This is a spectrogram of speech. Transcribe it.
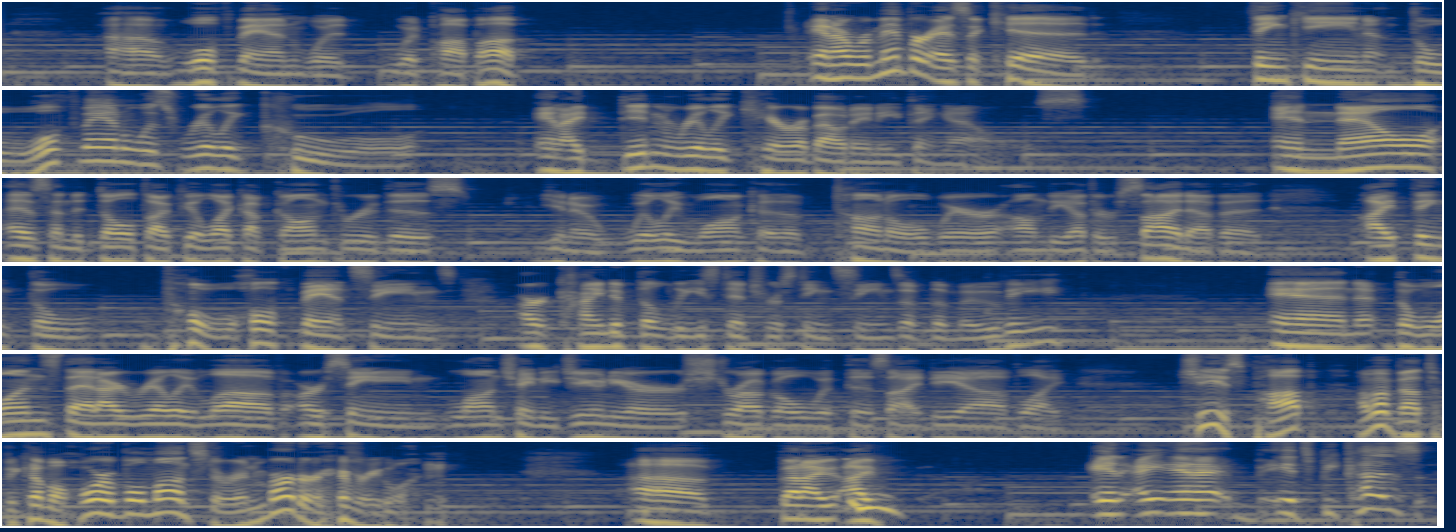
uh, Wolfman would would pop up. And I remember as a kid thinking the Wolfman was really cool, and I didn't really care about anything else. And now, as an adult, I feel like I've gone through this, you know, Willy Wonka tunnel where on the other side of it, I think the the Wolfman scenes are kind of the least interesting scenes of the movie. And the ones that I really love are seeing Lon Chaney Jr. struggle with this idea of like, geez, Pop, I'm about to become a horrible monster and murder everyone. Uh, but I, I and and I, it's because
